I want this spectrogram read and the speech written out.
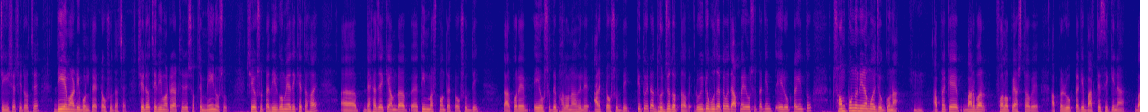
চিকিৎসা সেটা হচ্ছে ডিএমআরডি বলতে একটা ওষুধ আছে। সেটা হচ্ছে রিমাটো আর্থাইটিস সবচেয়ে মেইন ওষুধ। সেই ওষুধটা দীর্ঘমেয়াদী খেতে হয়। দেখা যায় কি আমরা তিন মাস পর্যন্ত একটা ওষুধ দিই। তারপরে এই ওষুধে ভালো না হলে আরেকটা ওষুধ দিই। কিন্তু এটা ধৈর্য ধরতে হবে। রোগীকে বোঝাতে হবে যে আপনার এই ওষুধটা কিন্তু এই রোগটা কিন্তু সম্পূর্ণ নিরাময়যোগ্য না। আপনাকে বারবার ফলো ফলোপে আসতে হবে। আপনার রোগটা কি বাড়তেছে কিনা বা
